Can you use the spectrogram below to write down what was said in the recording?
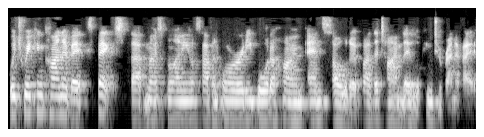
which we can kind of expect that most millennials haven't already bought a home and sold it by the time they're looking to renovate.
